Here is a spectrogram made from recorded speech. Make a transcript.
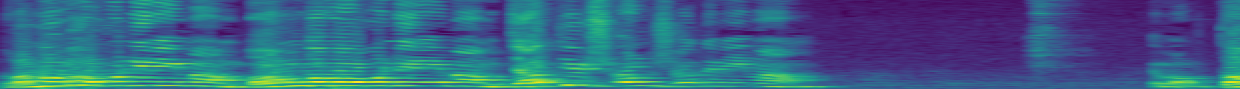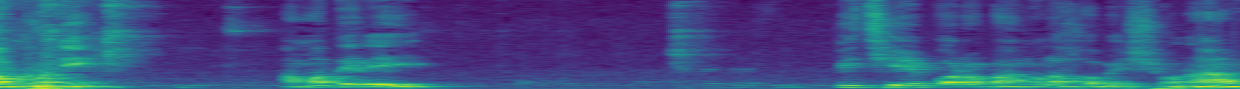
গণভবনের ইমাম, বঙ্গভবনের ইমাম, জাতীয় সংসদের ইমাম। এবং তখনই আমাদের এই পিছিয়ে পড়া বাংলা হবে সোনার।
